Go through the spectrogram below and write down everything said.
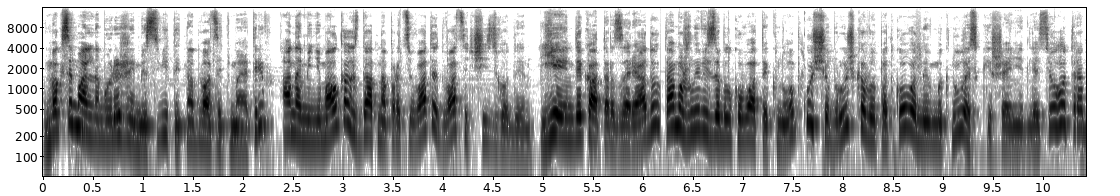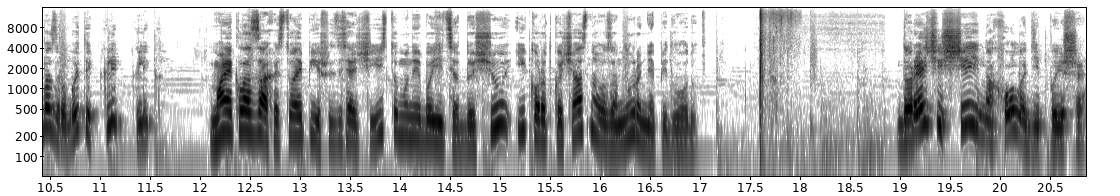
В максимальному режимі світить на 20 метрів, а на мінімалках здатна працювати 26 годин. Є індикатор заряду та можливість заблокувати кнопку, щоб ручка випадково не вмикнулась в кишені. Для цього треба зробити клік-клік. Має клас захисту IP66, тому не боїться дощу і короткочасного занурення під воду. До речі, ще й на холоді пише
